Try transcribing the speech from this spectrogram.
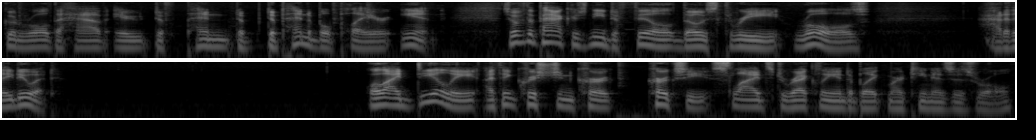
good role to have a depend, dependable player in. So if the Packers need to fill those three roles, how do they do it? Well, ideally, I think Christian Kirk, Kirksey slides directly into Blake Martinez's role,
